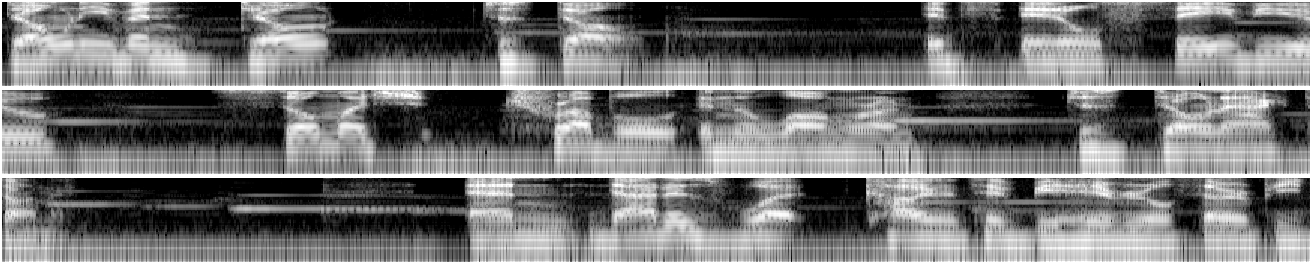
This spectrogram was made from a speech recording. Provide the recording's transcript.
Don't even. Don't. Just don't. It's. It'll save you so much trouble in the long run. Just don't act on it. And that is what cognitive behavioral therapy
